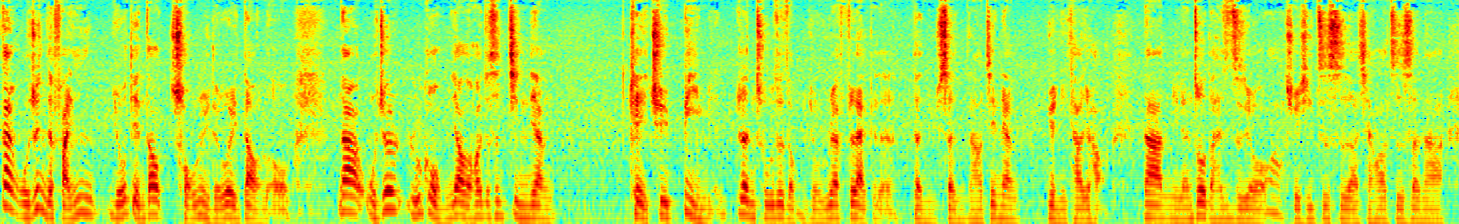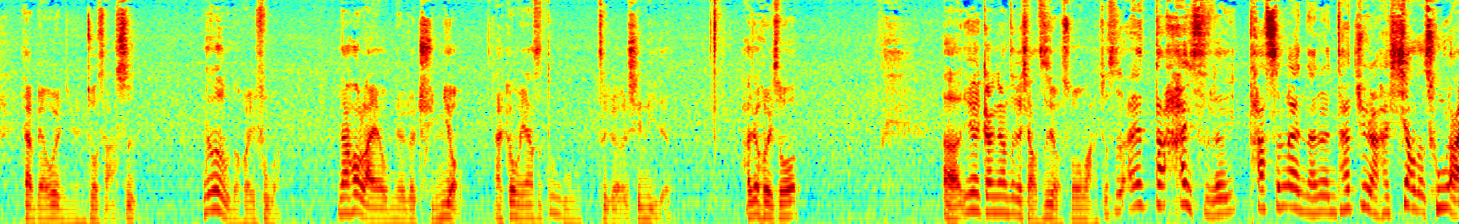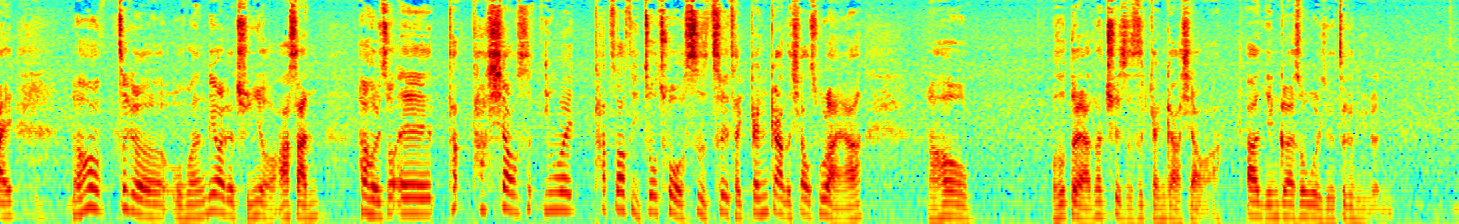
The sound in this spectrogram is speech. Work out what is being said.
但我觉得你的反应有点到丑女的味道了哦。那我觉得如果我们要的话，就是尽量可以去避免认出这种有 red flag 的的女生，然后尽量远离她就好。那你能做的还是只有啊，学习知识啊，强化自身啊，要不要为女人做傻事？那是我的回复啊。那后来我们有个群友啊，跟我一样是读这个心理的，他就会说，呃，因为刚刚这个小智有说嘛，就是哎，他害死了他深爱的男人，他居然还笑得出来。然后这个我们另外一个群友阿三，他会说：“诶、他他笑是因为他知道自己做错事，所以才尴尬的笑出来啊。”然后我说：“对啊，那确实是尴尬笑啊。”啊，严格来说，我也觉得这个女人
